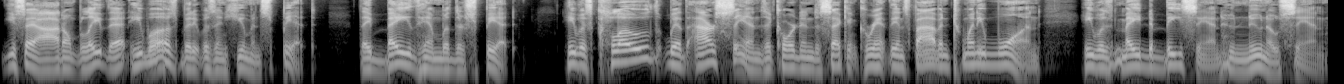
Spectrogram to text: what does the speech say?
You say, I don't believe that. He was, but it was in human spit. They bathed him with their spit. He was clothed with our sins, according to 2 Corinthians 5 and 21. He was made to be sin, who knew no sin.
